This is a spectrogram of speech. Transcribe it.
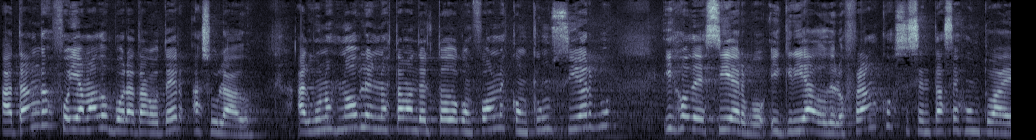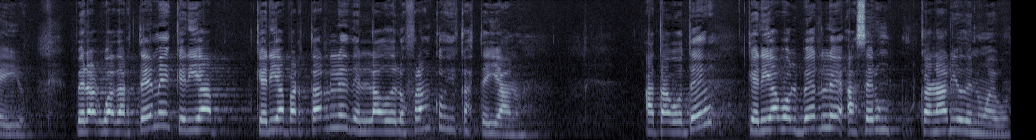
Atanga fue llamado por Atagoter a su lado. Algunos nobles no estaban del todo conformes con que un siervo, hijo de siervo y criado de los francos, se sentase junto a ellos. Pero al Guadarteme quería quería apartarle del lado de los francos y castellanos. Atagoter quería volverle a ser un canario de nuevo.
